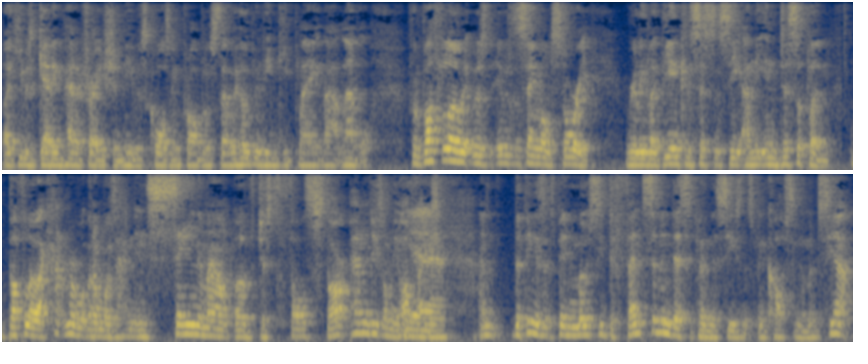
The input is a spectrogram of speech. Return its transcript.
Like he was getting penetration, he was causing problems. So we're hoping he can keep playing at that level. For Buffalo, it was it was the same old story. Really, like the inconsistency and the indiscipline. Buffalo, I can't remember what the number was. Had an insane amount of just false start penalties on the offense. Yeah. And the thing is, it's been mostly defensive indiscipline this season that's been costing them. And to see that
